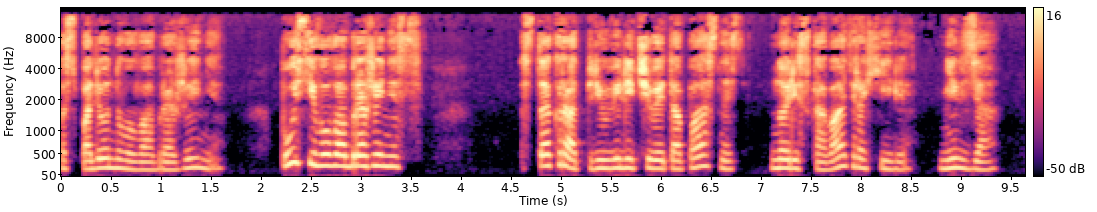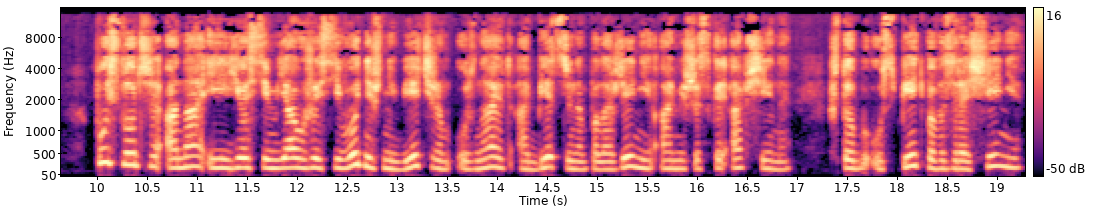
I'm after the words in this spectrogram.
воспаленного воображения, пусть его воображение стократ преувеличивает опасность, но рисковать Рахиле нельзя. Пусть лучше она и ее семья уже сегодняшним вечером узнают о бедственном положении амишеской общины, чтобы успеть по возвращении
